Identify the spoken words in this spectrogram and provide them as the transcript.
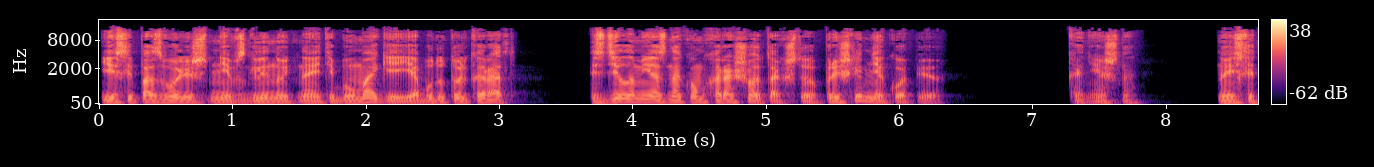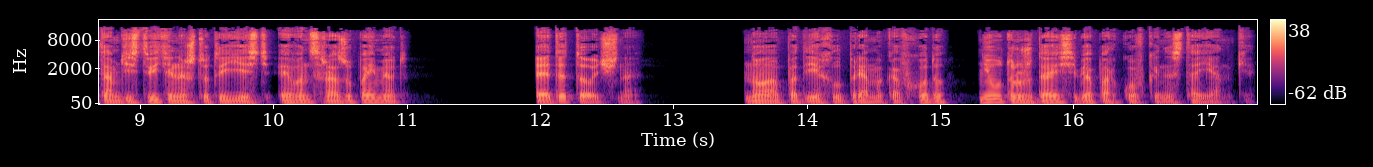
«Если позволишь мне взглянуть на эти бумаги, я буду только рад. С делом я знаком хорошо, так что пришли мне копию». «Конечно. Но если там действительно что-то есть, Эван сразу поймет». «Это точно. Ноа подъехал прямо ко входу, не утруждая себя парковкой на стоянке.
